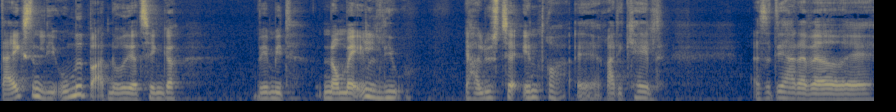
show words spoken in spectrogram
der er ikke sådan lige umiddelbart noget, jeg tænker ved mit normale liv, jeg har lyst til at ændre øh, radikalt. Altså det har da været... Øh,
